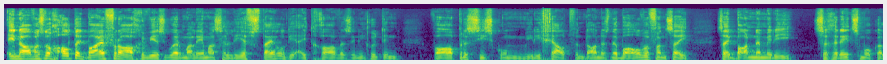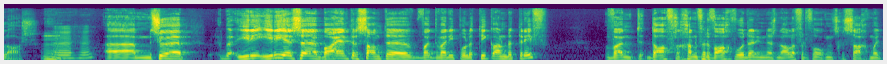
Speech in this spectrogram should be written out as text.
en daar was nog altyd baie vrae gewees oor Malema se leefstyl, die uitgawes en die goed en waar presies kom hierdie geld vandaan? Dis nou behalwe van sy sy bande met die sigaretsmokkelaars. Mhm. Mm ehm um, so hierdie hierdie is 'n baie interessante wat wat die politiek aanbetref want daar gaan verwag word dat die nasionale vervolgingsgesag moet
